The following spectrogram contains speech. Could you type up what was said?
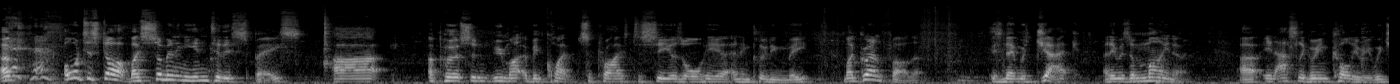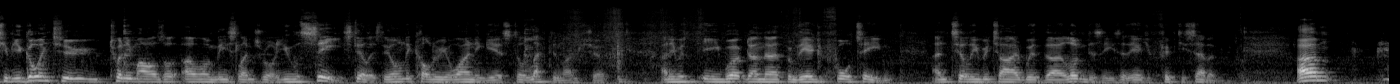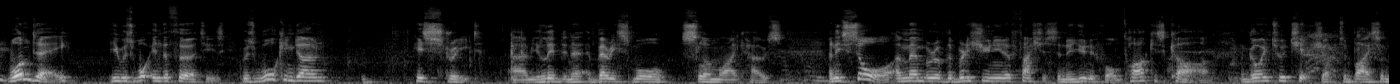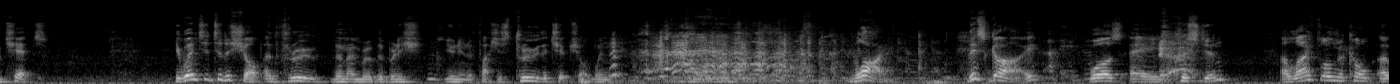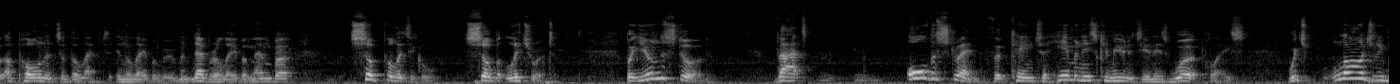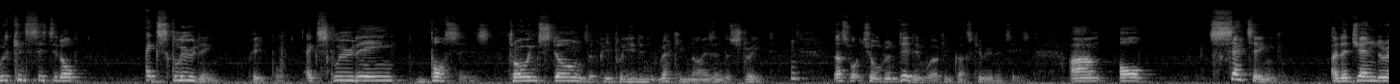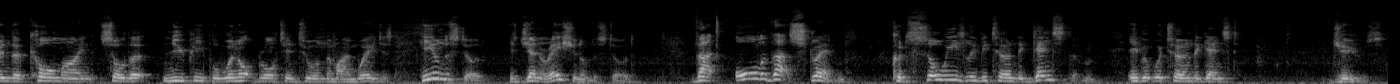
Um, I want to start by summoning into this space uh, a person who might have been quite surprised to see us all here, and including me. My grandfather. His name was Jack, and he was a miner uh, in Astley Green Colliery, which, if you go into 20 miles al- along the East Lancs Road, you will see still it's the only colliery winding gear still left in Lancashire. And he, was, he worked down there from the age of 14 until he retired with uh, lung disease at the age of 57. Um, one day, he was in the 30s, he was walking down his street. Um, he lived in a, very small slum like house. And he saw a member of the British Union of Fascists in a uniform park his car and go into a chip shop to buy some chips. He went into the shop and threw the member of the British Union of Fascists through the chip shop window. Why? This guy was a Christian, a lifelong uh, opponent of the left in the Labour movement, never a Labour member, sub political, sub literate. But he understood that all the strength that came to him and his community and his workplace, which largely was consisted of excluding people, excluding bosses, throwing stones at people you didn't recognise in the street. That's what children did in working class communities. Um, of setting an agenda in the coal mine so that new people were not brought in to undermine wages. He understood, his generation understood, that all of that strength could so easily be turned against them if it were turned against Jews,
